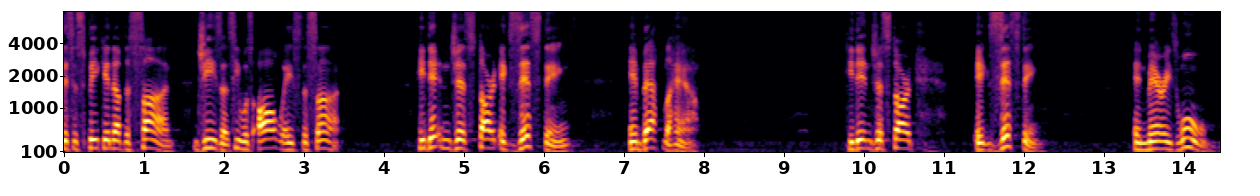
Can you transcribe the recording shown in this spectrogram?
this is speaking of the Son, Jesus, he was always the Son. He didn't just start existing in Bethlehem. He didn't just start existing in Mary's womb.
